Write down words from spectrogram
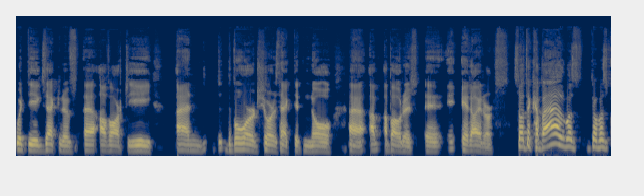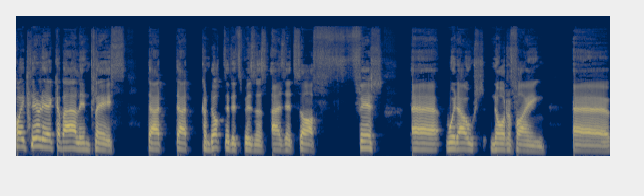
with the executive uh, of RTE, and the board sure as heck didn't know uh, about it, uh, it either. So the cabal was there was quite clearly a cabal in place that that conducted its business as it saw fit, uh, without notifying. Uh,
